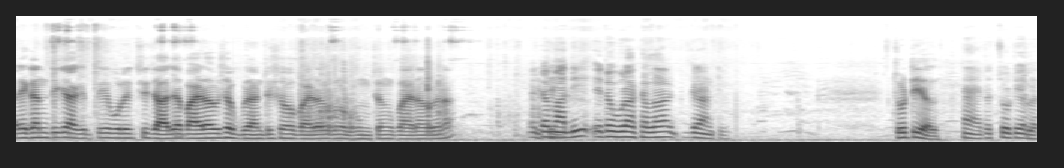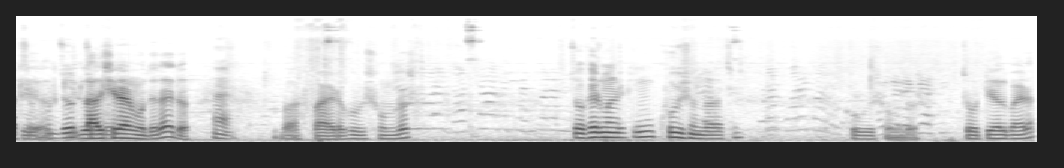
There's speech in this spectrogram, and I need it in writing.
আর এখান থেকে আগের থেকে বলেছি যা যা পায়রা হবে সব গ্যারান্টি সহ পায়রা হবে কোনো ভুংচাং পায়রা হবে না। এটা মাদি এটা উড়া খেলা গ্যারান্টি চটিয়াল? হ্যাঁ এটা চটিয়াল আছে লাল। শিরার মধ্যে তাই তো? হ্যাঁ। বাহ পায়রাটা খুবই সুন্দর। চোখের মার্কিং খুবই সুন্দর আছে। খুবই সুন্দর। চটিয়াল পায়রা।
